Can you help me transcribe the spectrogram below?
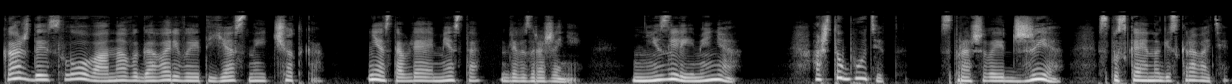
Каждое слово она выговаривает ясно и четко. не оставляя места для возражений. «Не зли меня». «А что будет?» — спрашивает Джия, спуская ноги с кровати.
